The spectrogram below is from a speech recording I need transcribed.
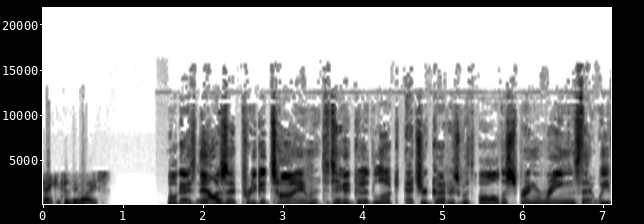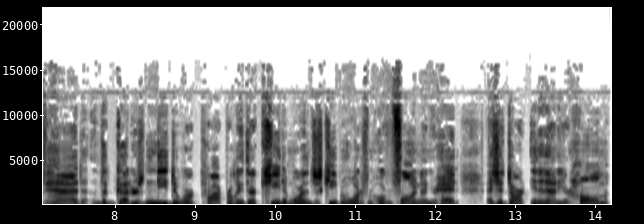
Thank you for the advice. Well, guys, now is a pretty good time to take a good look at your gutters. With all the spring rains that we've had, the gutters need to work properly. They're key to more than just keeping water from overflowing on your head as you dart in and out of your home.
